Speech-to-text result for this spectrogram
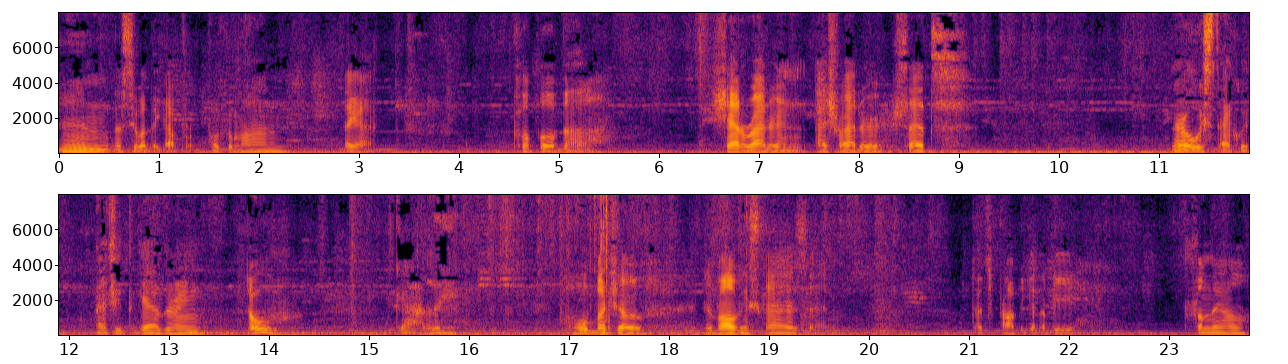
And let's see what they got for Pokemon. They got a couple of the Shadow Rider and Ice Rider sets. They're always stacked with Magic the Gathering. Oh, golly A whole bunch of evolving skies and that's probably gonna be thumbnail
